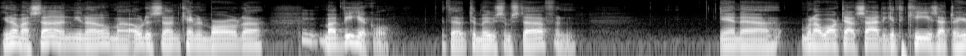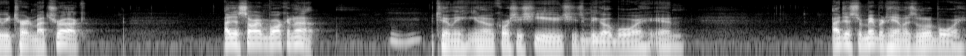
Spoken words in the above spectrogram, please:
You know, my son, you know, my oldest son came and borrowed uh, my vehicle to to move some stuff, and and uh, when I walked outside to get the keys after he returned my truck, I just saw him walking up to me. You know, of course he's huge; he's a big old boy, and I just remembered him as a little boy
